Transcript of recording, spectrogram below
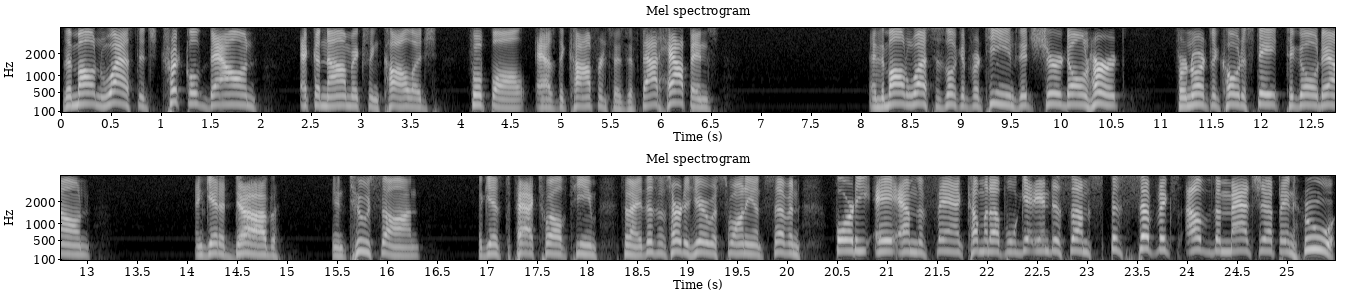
the Mountain West, it's trickled down economics in college football as the conferences. If that happens, and the Mountain West is looking for teams, it sure don't hurt for North Dakota State to go down and get a dub in Tucson against the Pac 12 team tonight. This is Heard It Here with Swanee on 740 AM. The fan coming up. We'll get into some specifics of the matchup and who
